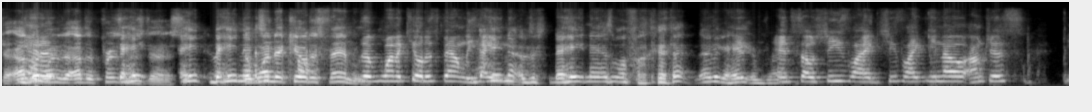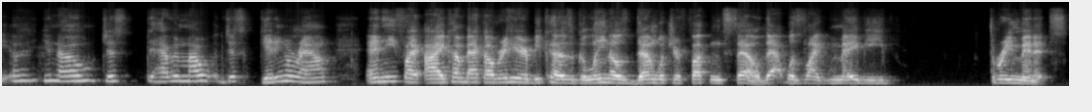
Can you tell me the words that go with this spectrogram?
The other Yeah, the- one of the other prisoners hate- does. the hate- the hate the one that killed his family. The one that killed his family The hating hating, him. the hating ass motherfucker. That, that nigga hate him, bro. And so she's like, she's like, you know, I'm just, you know, just having my, just getting around. And he's like, I come back over here because Galino's done with your fucking cell. That was like maybe three minutes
